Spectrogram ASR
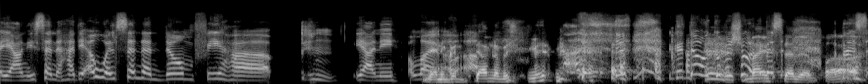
يعني سنة هذه أول سنة النوم فيها يعني الله يعني قدامنا بس قدامكم شوي بس بس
